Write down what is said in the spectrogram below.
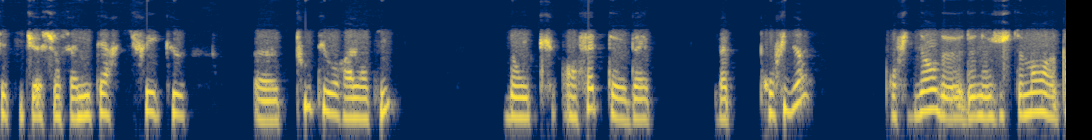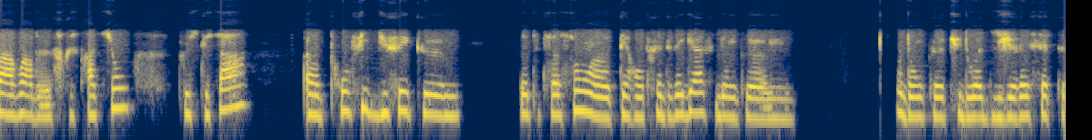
cette situation sanitaire qui fait que euh, tout est au ralenti. Donc, en fait, euh, ben, ben, profites-en. Profites-en de, de ne justement pas avoir de frustration plus que ça. Euh, profite du fait que de toute façon, euh, tu es rentré de Vegas, donc, euh, donc euh, tu dois digérer cette,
